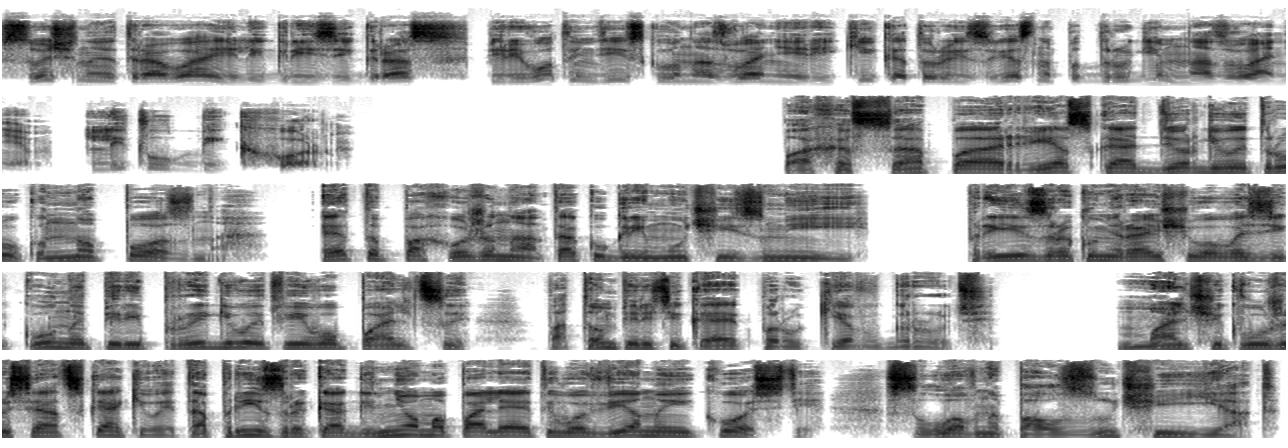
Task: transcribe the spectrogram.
Сочная трава или гризиграсс — перевод индийского названия реки, которая известна под другим названием — Little Big Horn. Паха Сапа резко отдергивает руку, но поздно. Это похоже на атаку гремучей змеи. Призрак умирающего Вазикуна перепрыгивает в его пальцы, потом перетекает по руке в грудь. Мальчик в ужасе отскакивает, а призрак огнем опаляет его вены и кости, словно ползучий яд.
